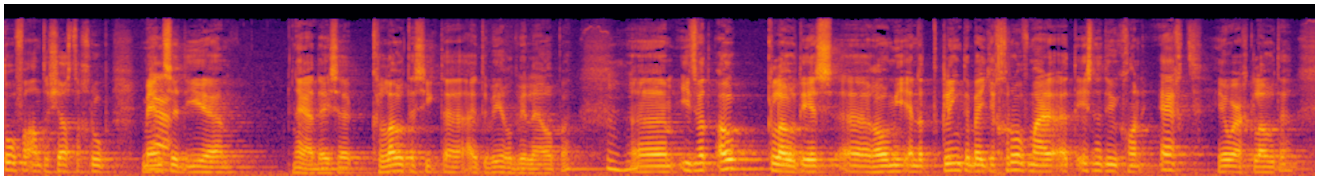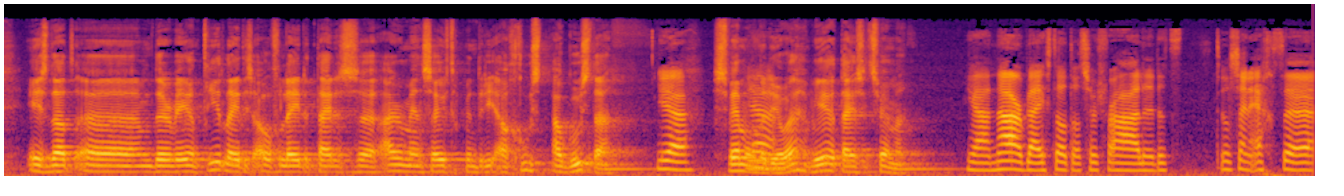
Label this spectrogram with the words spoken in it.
toffe, enthousiaste groep mensen die eh, nou ja, deze klote ziekte uit de wereld willen helpen. Mhm. Ehm, iets wat ook kloot is, eh Romy, en dat klinkt een beetje grof, maar het is natuurlijk gewoon echt heel erg kloten. Is dat ehm, er weer een triatleet is overleden tijdens eh, Ironman 70.3 August, Augusta. Ja. Zwemonderdeel, hè? Weer tijdens het zwemmen. ja, naar blijft dat, dat soort verhalen. Dat, dat zijn echt eh,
